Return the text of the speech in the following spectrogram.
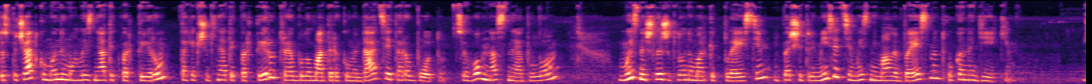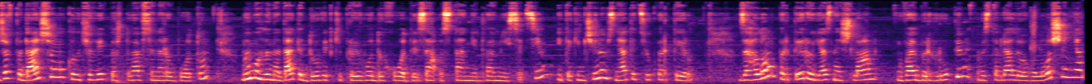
то спочатку ми не могли зняти квартиру, так як щоб зняти квартиру, треба було мати рекомендації та роботу. Цього в нас не було. Ми знайшли житло на маркетплейсі, і перші три місяці ми знімали бейсмент у канадійки. Вже в подальшому, коли чоловік влаштувався на роботу, ми могли надати довідки про його доходи за останні два місяці і таким чином зняти цю квартиру. Загалом квартиру я знайшла у Viber-групі, виставляли оголошення,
